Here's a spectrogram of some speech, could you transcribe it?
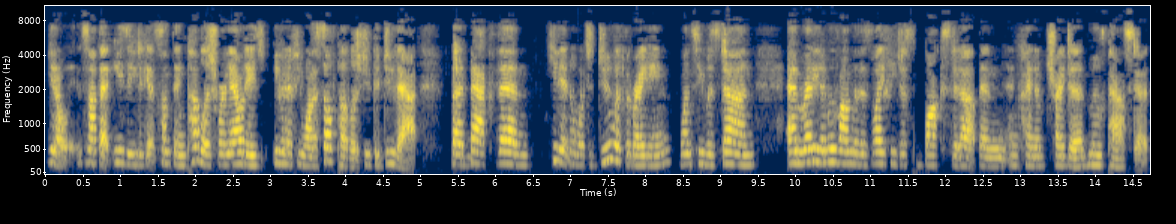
you know, it's not that easy to get something published. Where nowadays, even if you want to self-publish, you could do that. But back then, he didn't know what to do with the writing once he was done, and ready to move on with his life. He just boxed it up and and kind of tried to move past it.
